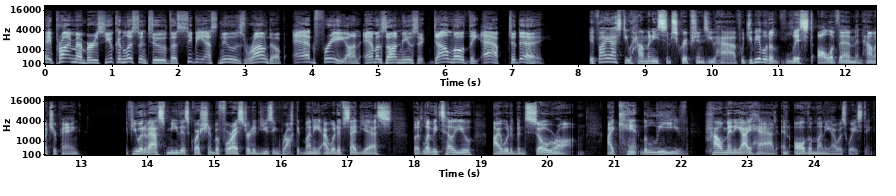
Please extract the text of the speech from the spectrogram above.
Hey, Prime members, you can listen to the CBS News Roundup ad free on Amazon Music. Download the app today. If I asked you how many subscriptions you have, would you be able to list all of them and how much you're paying? If you would have asked me this question before I started using Rocket Money, I would have said yes. But let me tell you, I would have been so wrong. I can't believe how many I had and all the money I was wasting.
